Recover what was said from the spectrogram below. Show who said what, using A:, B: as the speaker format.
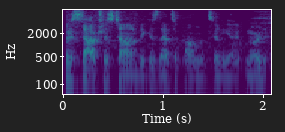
A: going to stop Tristan because that's a problem that's going to get ignored.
